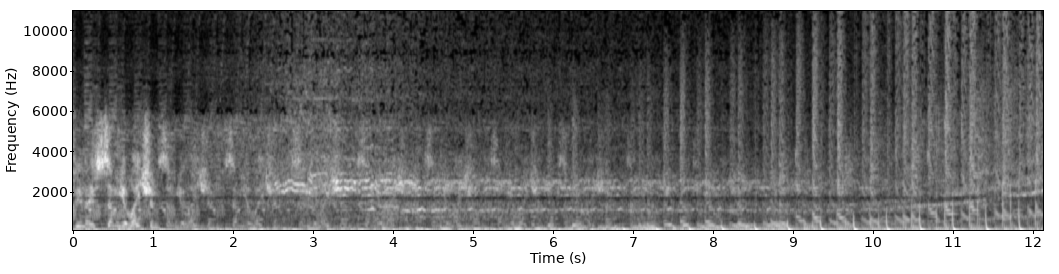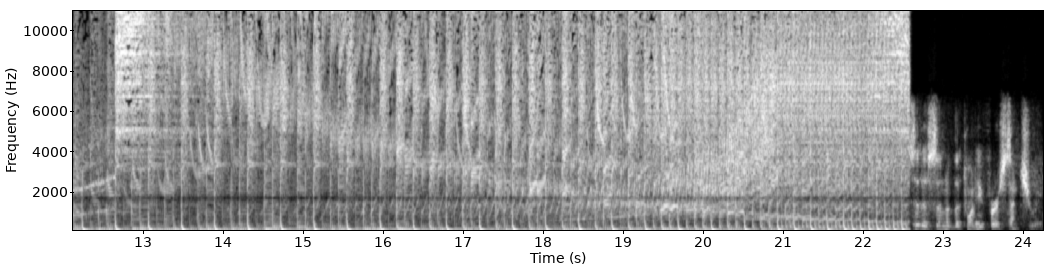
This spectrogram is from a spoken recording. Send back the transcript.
Conducting a simulation. Simulation. Simulation. Simulation. Simulation. Simulation. Simulation. Citizen of the 21st century.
